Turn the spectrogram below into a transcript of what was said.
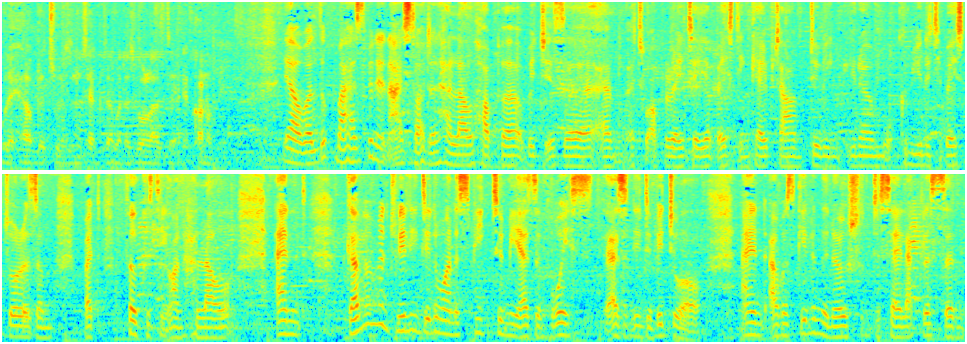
will help the tourism sector, but as well as the economy. Yeah, well, look, my husband and I started Halal Hopper, which is a, um, a tour operator here based in Cape Town, doing you know more community-based tourism, but focusing on halal. And government really didn't want to speak to me as a voice, as an individual. And I was given the notion to say, like, listen,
